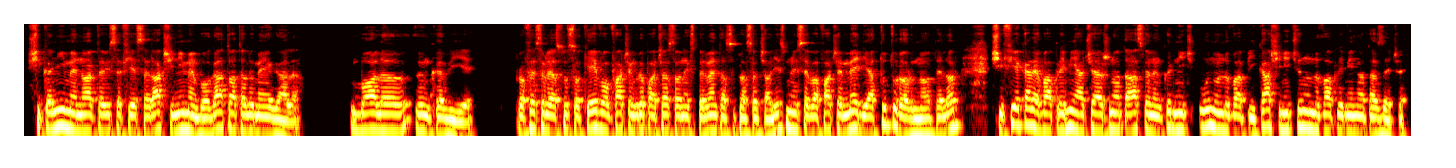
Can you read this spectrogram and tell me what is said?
și că nimeni nu ar trebui să fie sărac și nimeni bogat, toată lumea egală. Boală încă vie. Profesorul a spus, ok, vom face în grupa aceasta un experiment asupra socialismului, se va face media tuturor notelor și fiecare va primi aceeași notă astfel încât nici unul nu va pica și nici unul nu va primi nota 10.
